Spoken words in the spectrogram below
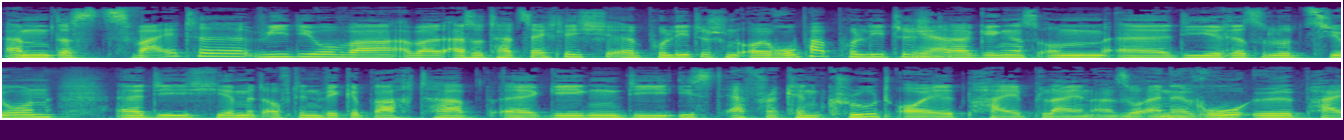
Ähm, das zweite Video war aber also tatsächlich äh, politisch und europapolitisch. Ja. Da ging es um äh, die Resolution, äh, die ich hier mit auf den Weg gebracht habe, äh, gegen die East African Crude Oil Pipeline, also eine Rohölpipeline,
